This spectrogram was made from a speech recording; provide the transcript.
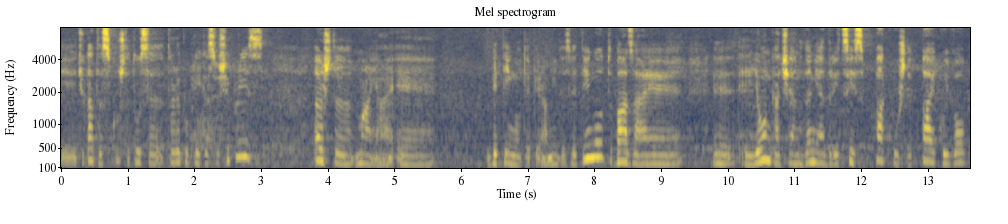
i Gjykatës Kushtetuese të Republikës së Shqipërisë është maja e vetingut e piramidës vetingut, baza e jonë ka qenë dhënia e drejtësisë pa kushte, pa ekuivok,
